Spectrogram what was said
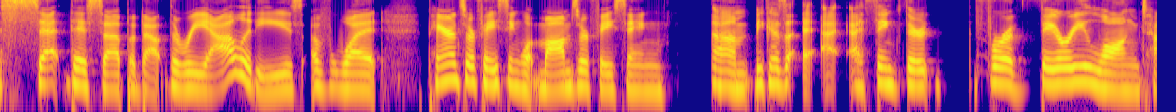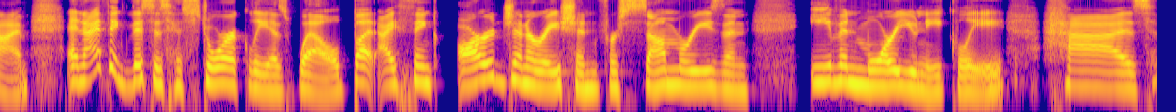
set this up about the realities of what parents are facing, what moms are facing. Um, because I, I think there for a very long time. And I think this is historically as well, but I think our generation, for some reason, even more uniquely, has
